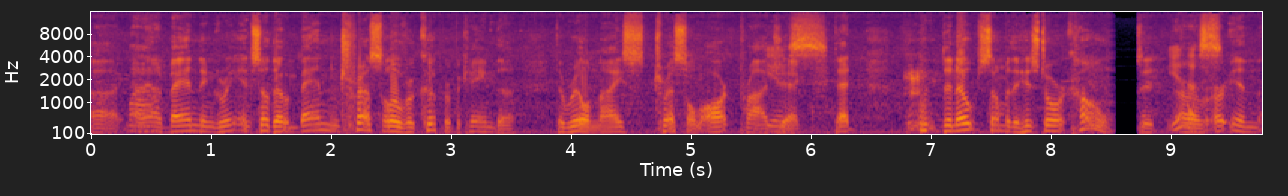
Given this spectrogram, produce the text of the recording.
uh, Wow. an abandoned green, and so the abandoned trestle over Cooper became the the real nice trestle art project Yes. that denotes some of the historic homes that Yes. are, are in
